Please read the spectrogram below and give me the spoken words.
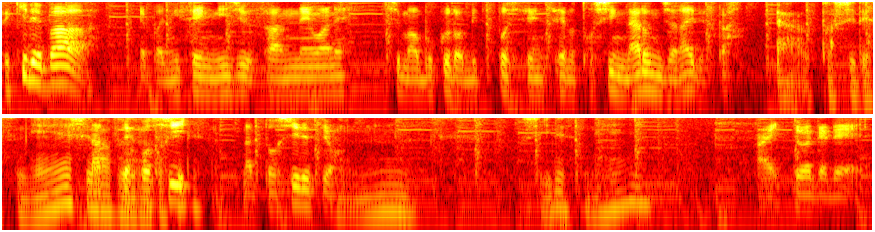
できればやっぱ2023年はね島袋光俊先生の年になるんじゃないですか。いや年ですね。な島部のってほしい。年です。なってほしいですよ、うん。欲しいですね。はいというわけで、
